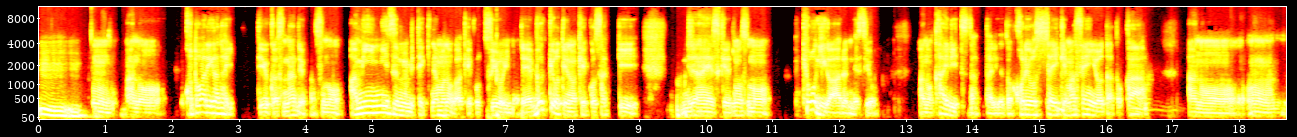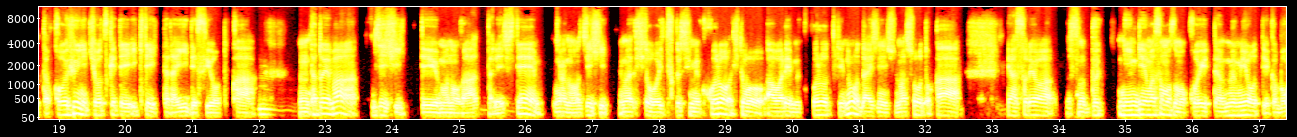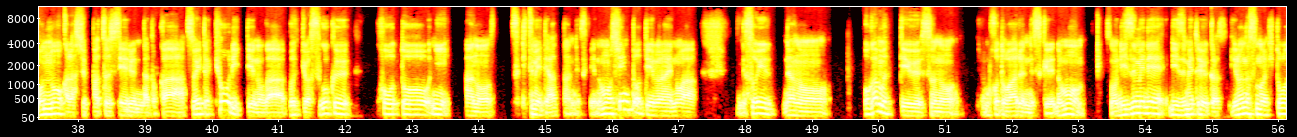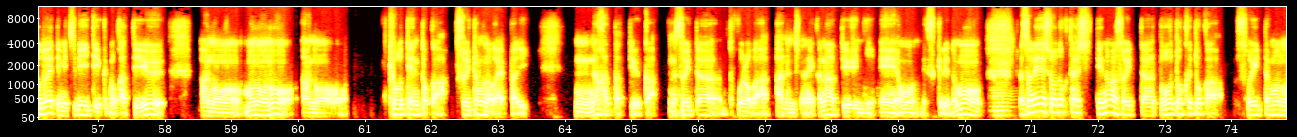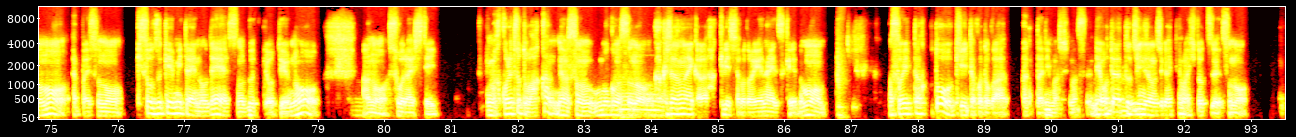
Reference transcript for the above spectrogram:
うんうんうん、あの、断りがない。っていうか、そのなんていうか、そのアミニズム的なものが結構強いので、仏教っていうのは結構さっきじゃないですけれども、その、教義があるんですよ。あの、戒律だったりだとか、これをしちゃいけませんよだとか、あの、うん、こういうふうに気をつけて生きていったらいいですよとか、うん、例えば、慈悲っていうものがあったりして、あの、慈悲、まあ、人を慈しむ心、人を憐れむ心っていうのを大事にしましょうとか、いや、それは、その仏人間はそもそもこういった無明っていうか煩悩から出発しているんだとか、そういった教理っていうのが仏教はすごく宝刀に、あの、突き詰めてあったんですけれども、神道っていう場合のは、そういう、あの、拝むっていうそのことはあるんですけれども、そのリズムで、リズムというか、いろんなその人をどうやって導いていくのかっていう、あの、ものの、あの、経典とか、そういったものがやっぱり、うん、なかったっていうか、そういったところがあるんじゃないかなっていうふうに、えー思うんですけれども、それで聖徳太子っていうのはそういった道徳とか、そういったものの、やっぱりその基礎づけみたいので、その仏教というのを、あの、将来してい今これちょっとわかんない。その僕もその学者じゃないからはっきりしたことは言えないですけれども、そういったことを聞いたことがあったりもします。で、お寺と神社の違いっていうのは一つ、その、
